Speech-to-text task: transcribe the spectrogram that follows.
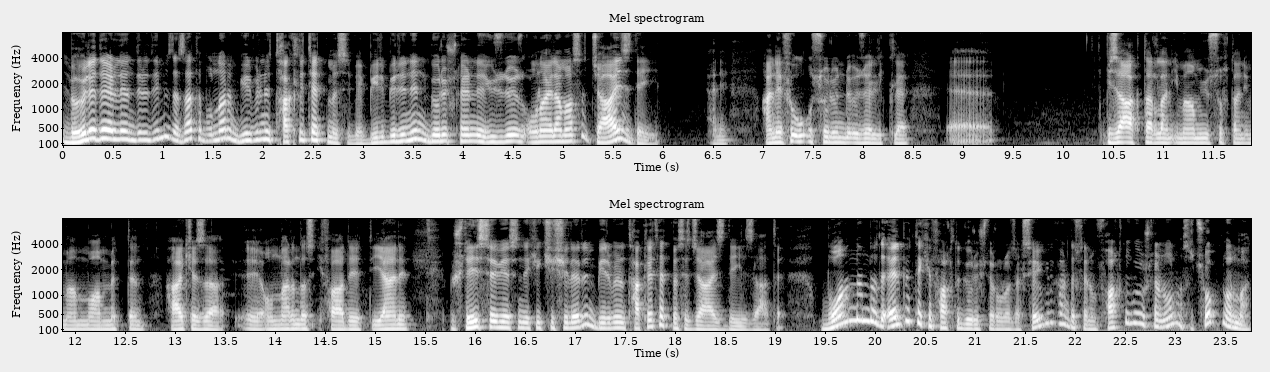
Böyle değerlendirdiğimizde zaten bunların birbirini taklit etmesi ve birbirinin görüşlerini %100 onaylaması caiz değil. Yani Hanefi usulünde özellikle e, bize aktarılan İmam Yusuf'tan, İmam Muhammed'den hakeza e, onların da ifade ettiği yani müştehit seviyesindeki kişilerin birbirini taklit etmesi caiz değil zaten. Bu anlamda da elbette ki farklı görüşler olacak. Sevgili kardeşlerim farklı görüşlerin olması çok normal.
